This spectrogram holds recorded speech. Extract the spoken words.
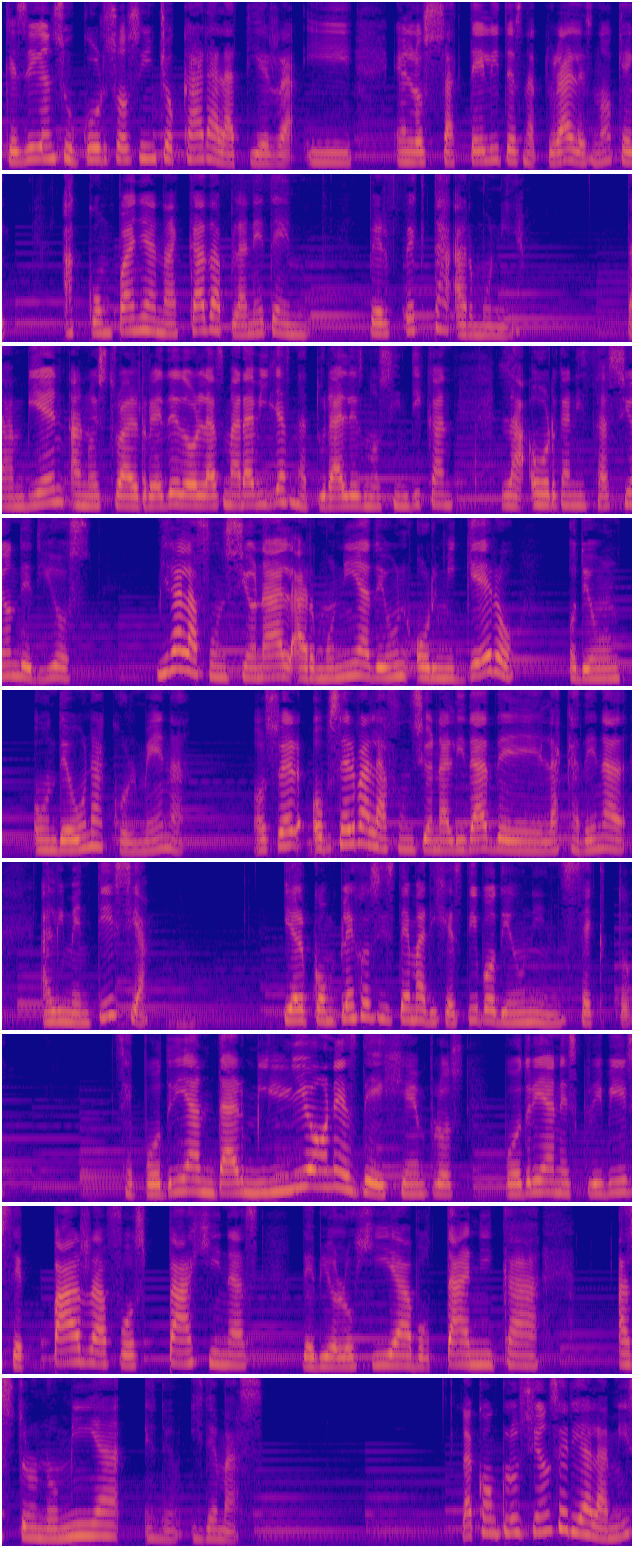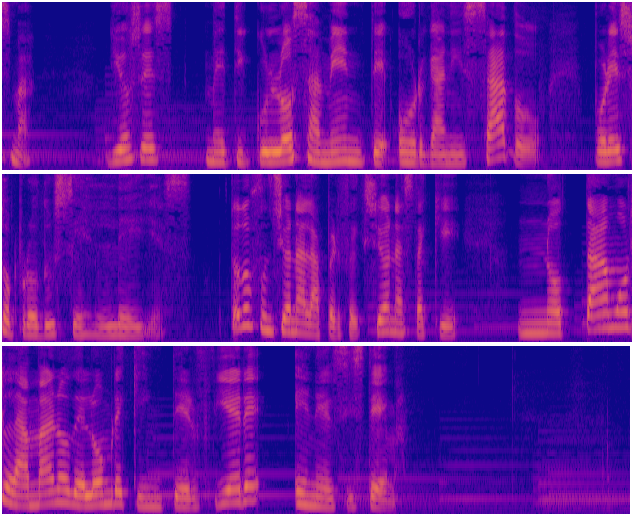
que siguen su curso sin chocar a la Tierra y en los satélites naturales, ¿no? Que acompañan a cada planeta en perfecta armonía. También a nuestro alrededor las maravillas naturales nos indican la organización de Dios. Mira la funcional armonía de un hormiguero o de, un, o de una colmena. Observa la funcionalidad de la cadena alimenticia y el complejo sistema digestivo de un insecto. Se podrían dar millones de ejemplos, podrían escribirse párrafos, páginas de biología, botánica, astronomía y demás. La conclusión sería la misma. Dios es meticulosamente organizado, por eso produce leyes. Todo funciona a la perfección hasta que notamos la mano del hombre que interfiere en el sistema.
